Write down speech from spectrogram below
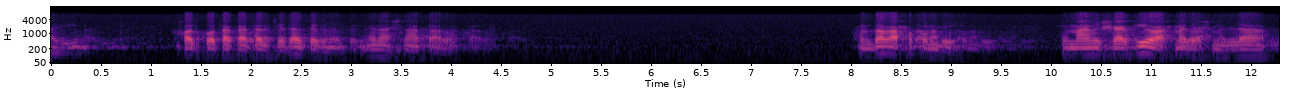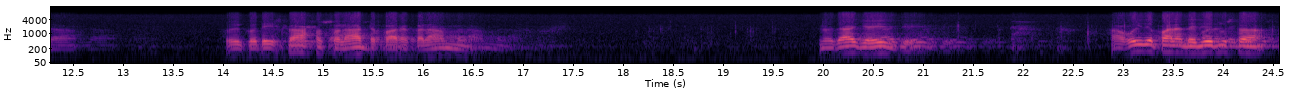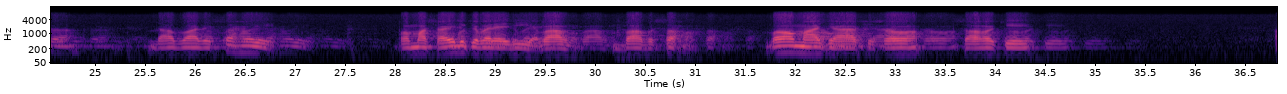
خود کو تا قتل چې دا څنګه نه ناشنا کارو همدا حکم دی امام شافعي او احمد رحم الله وای که د اصلاح الصلات د پاره کلام مو نو دا جایز دی هغه د پاره د لیدوسه دا باب صحوی په مسائل کې برای دی باب باب صحو با ما جاء فی سو سو کې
